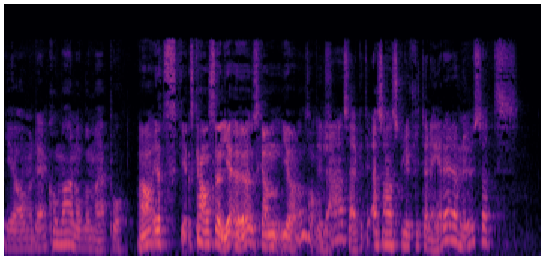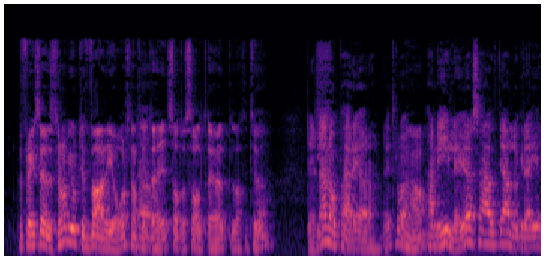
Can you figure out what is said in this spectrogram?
Ja, men den kommer han nog vara med på. Ja, jag- ska, ska han sälja öl? Ska han göra en Det sån? lär han säkert. Alltså, han skulle ju flytta ner redan nu, så att... För Fredrik Söderström har gjort det varje år sedan han Ja. flyttade hit. Stått och sålt öl på Latitud. Det lär nog Per göra, det tror jag. Ja. Han gillar ju att göra så här allt i allo grejer.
